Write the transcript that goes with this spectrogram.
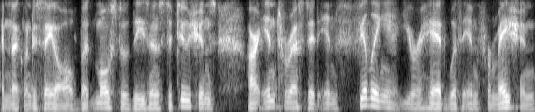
I'm not going to say all, but most of these institutions are interested in filling your head with information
